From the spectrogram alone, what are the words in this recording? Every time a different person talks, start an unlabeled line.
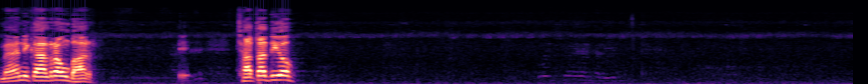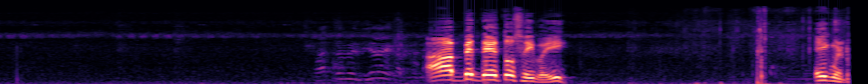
मैं निकाल रहा हूँ बाहर। छाता दियो। आप भी दे तो सही भाई। एक मिनट।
